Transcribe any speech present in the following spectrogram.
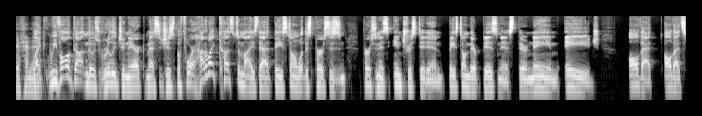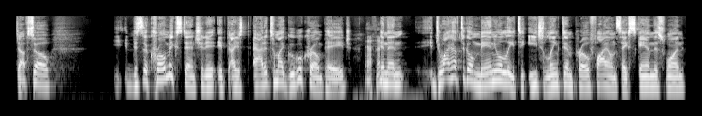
Like we've all gotten those really generic messages before. How do I customize that based on what this person person is interested in, based on their business, their name, age, all that, all that stuff. So this is a Chrome extension. It, it, I just add it to my Google Chrome page, uh-huh. and then do I have to go manually to each LinkedIn profile and say scan this one,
